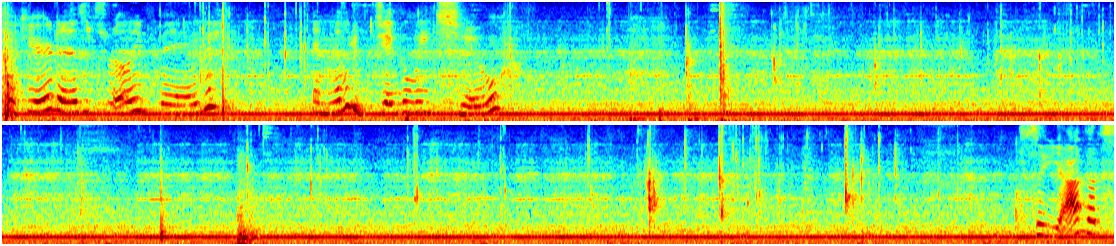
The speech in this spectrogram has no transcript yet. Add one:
So here it is, it's really big really jiggly too. So yeah, that's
